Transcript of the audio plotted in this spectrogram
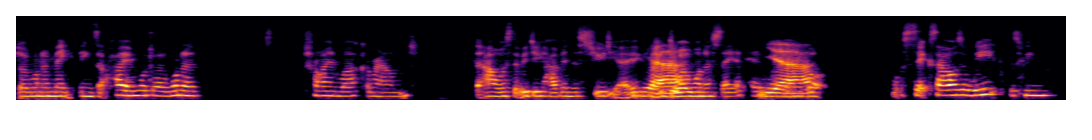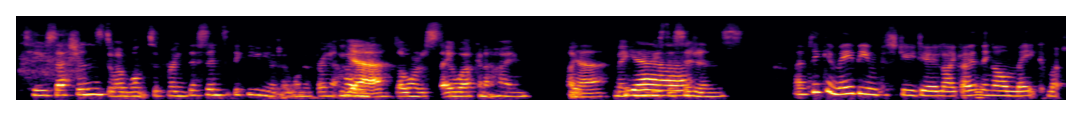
do I want to make things at home or do I want to try and work around the hours that we do have in the studio yeah. like do I want to say okay well yeah. I've got what six hours a week between two sessions do I want to bring this into the uni or do I want to bring it home yeah. do I want to stay working at home like yeah. making yeah. these decisions I'm thinking maybe even for studio like I don't think I'll make much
